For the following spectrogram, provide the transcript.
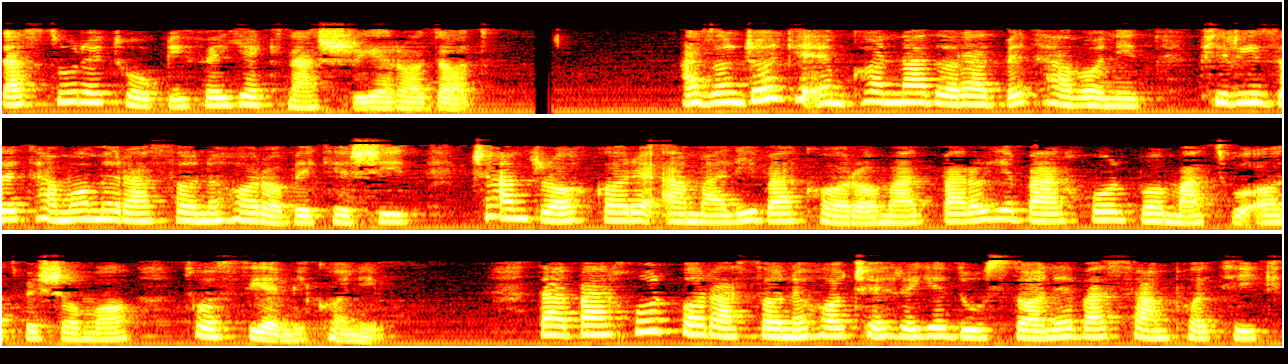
دستور توقیف یک نشریه را داد. از آنجا که امکان ندارد بتوانید پریز تمام رسانه ها را بکشید، چند راهکار عملی و کارآمد برای برخورد با مطبوعات به شما توصیه می کنیم. در برخورد با رسانه ها چهره دوستانه و سمپاتیک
